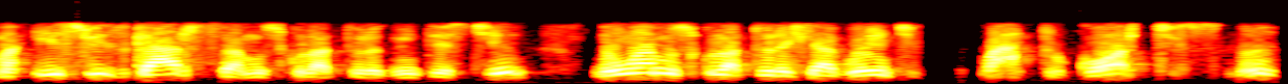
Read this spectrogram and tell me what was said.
mas isso esgarça a musculatura do intestino. Não há musculatura que aguente quatro cortes. Né?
